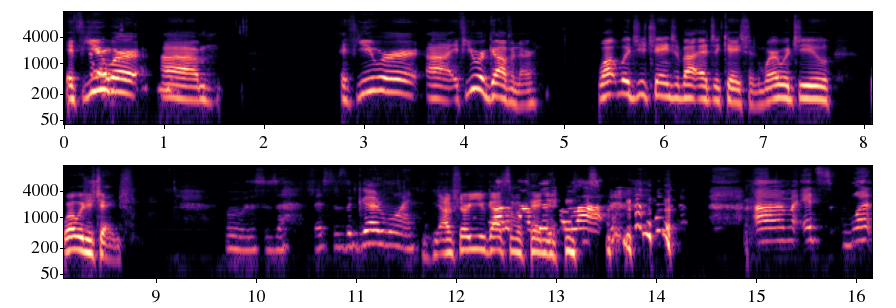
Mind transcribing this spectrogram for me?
if you were um if you were uh if you were governor. What would you change about education? Where would you where would you change? Ooh, this is a this is a good one. I'm sure you got some opinions. um, it's what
